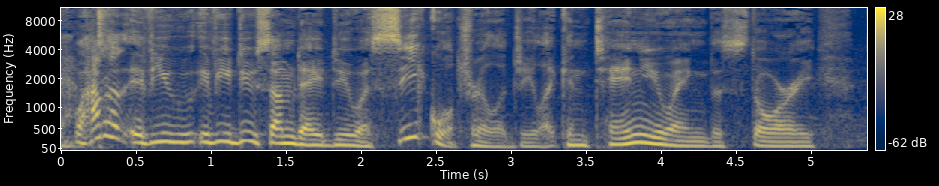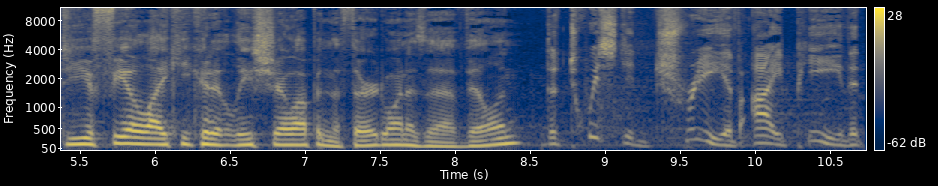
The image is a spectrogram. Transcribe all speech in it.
Well, how about if you if you do someday do a sequel trilogy, like continuing the story? Do you feel like he could at least show up in the third one as a villain? the twisted tree of IP that,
